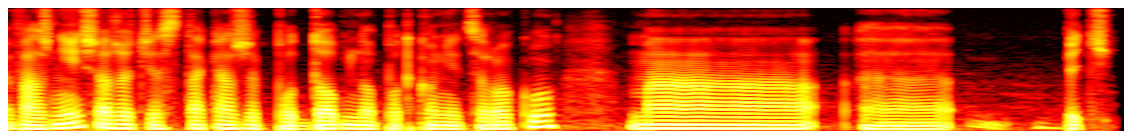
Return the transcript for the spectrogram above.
Ważniejsza rzecz jest taka, że podobno pod koniec roku ma e, być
